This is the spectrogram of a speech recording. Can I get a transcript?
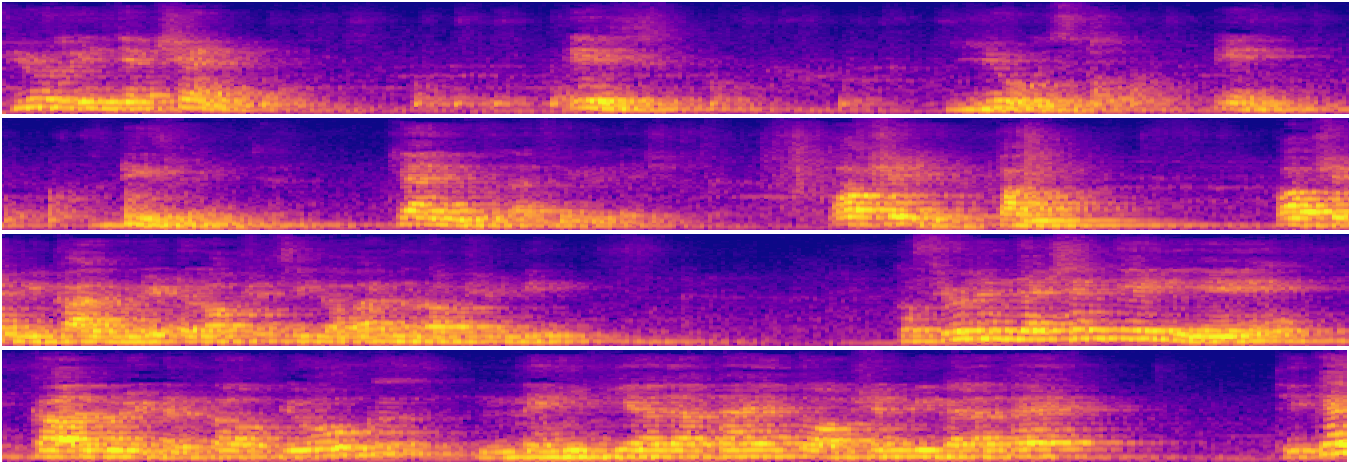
fuel injection is used in diesel engine क्या यूज़ होता है fuel injection? Option A pump option B carburettor option C governor option D तो फ्यूल इंजेक्शन के लिए कार्बोरेटर का उपयोग नहीं किया जाता है तो ऑप्शन भी गलत है। ठीक है?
